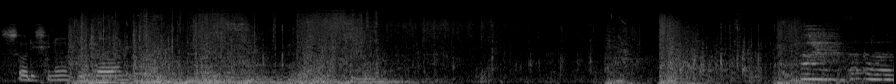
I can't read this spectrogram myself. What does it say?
Sorry si no me escuchaban. Ah, ah,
